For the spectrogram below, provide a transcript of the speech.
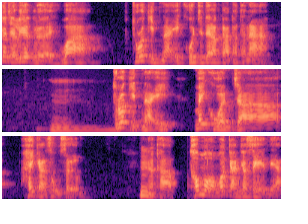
ก็จะเลือกเลยว่า ธุรกิจไหนควรจะได้รับการพัฒนาอืมธุรกิจไหนไม่ควรจะให้การส่งเสริมอืมนะครับเขามองว่าการเกษตรเนี่ย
